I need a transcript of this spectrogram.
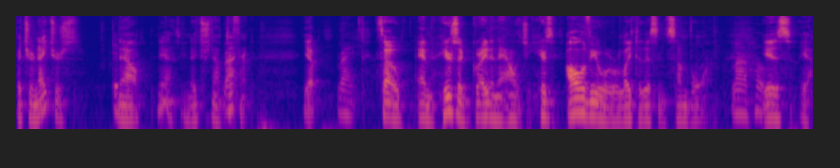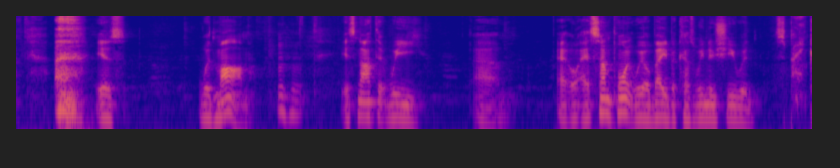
But your nature's Different. now yeah, your nature's now Right. different. Yep. Right. So, and here's a great analogy. Here's all of you will relate to this in some form. Is yeah, is with mom. Mhm. It's not that we, um, at, at some point we obeyed because we knew she would spank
